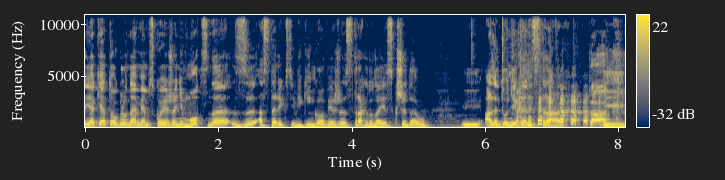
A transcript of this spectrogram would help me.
jak ja to oglądałem, miałem skojarzenie mocne z Asterix i Wikingowie, że strach dodaje skrzydeł, i, ale to nie ten strach. Tak, I,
